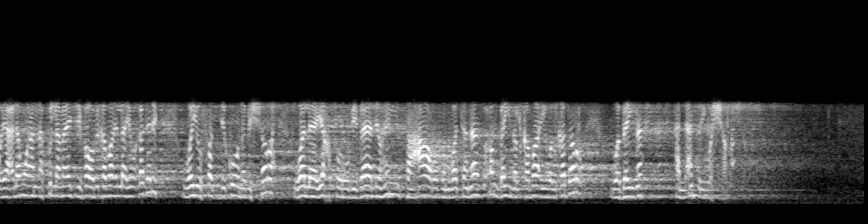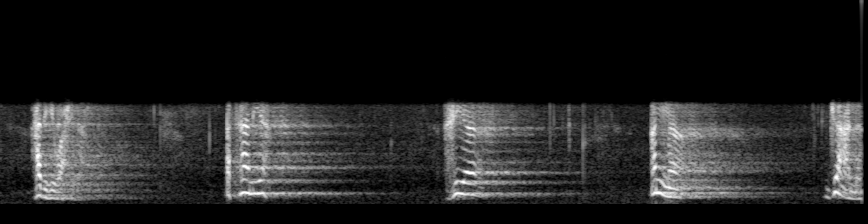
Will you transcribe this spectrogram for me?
ويعلمون أن كل ما يجري فهو بقضاء الله وقدره ويصدقون بالشرع ولا يخطر ببالهم تعارض وتنازع بين القضاء والقدر وبين الأمر والشرع. هذه واحدة. الثانية هي أن جعل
